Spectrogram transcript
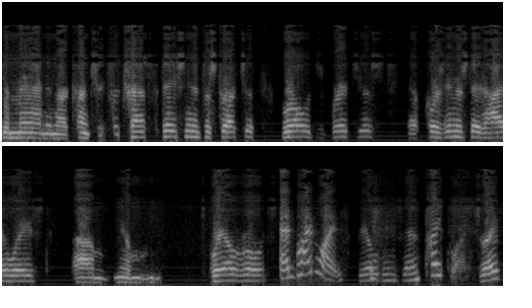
demand in our country for transportation infrastructure, roads, bridges, of course, interstate highways, um, you know, railroads, and pipelines, buildings, and pipelines, right?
